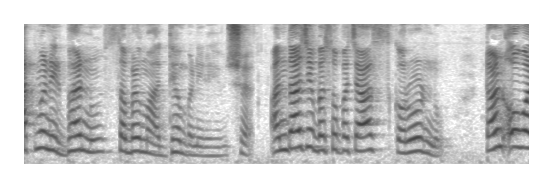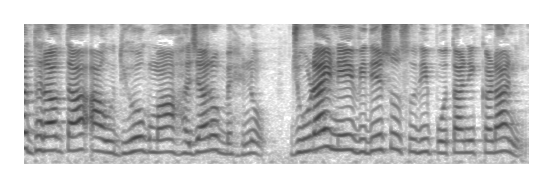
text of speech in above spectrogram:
આત્મનિર્ભરનું સબળ માધ્યમ બની રહ્યું છે. અંદાજે બસો પચાસ કરોડનું ટર્નઓવર ધરાવતા આ ઉદ્યોગમાં હજારો બહેનો જોડાઈને વિદેશો સુધી પોતાની કળાની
